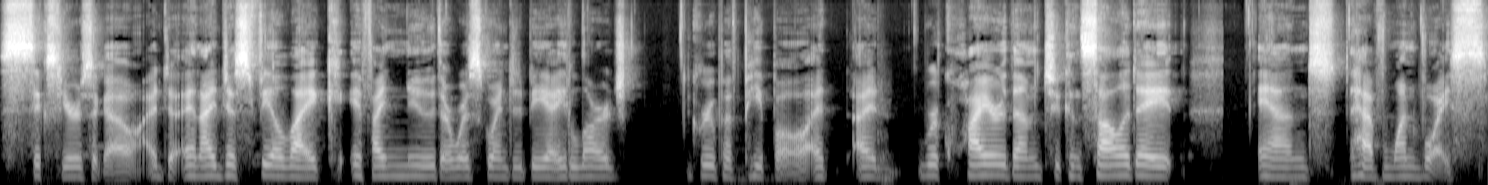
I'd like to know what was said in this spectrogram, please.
six years ago. I, and I just feel like if I knew there was going to be a large group of people, I'd, I'd require them to consolidate and have one voice.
